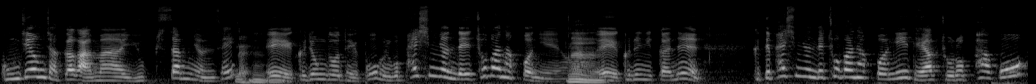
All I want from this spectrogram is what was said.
공지영 작가가 아마 63년생? 네. 음. 예, 그 정도 되고 그리고 80년대 초반 학번이에요. 네. 예, 그러니까는 그때 80년대 초반 학번이 대학 졸업하고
